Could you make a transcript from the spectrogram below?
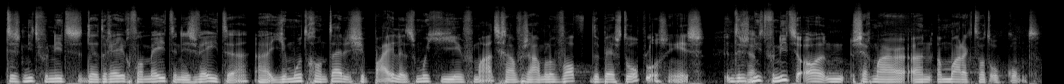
Het is niet voor niets de, de regel van meten is weten. Uh, je moet gewoon tijdens je pilots moet je, je informatie gaan verzamelen wat de beste oplossing is. Er is Ja. niet voor niets een, zeg maar een, een markt wat opkomt.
